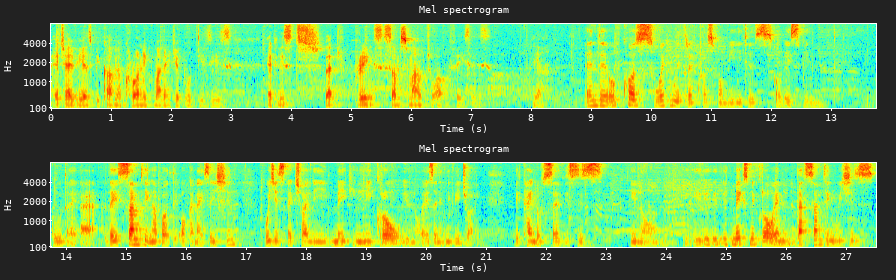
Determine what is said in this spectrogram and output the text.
HIV has become a chronic manageable disease, at least that brings some smile to our faces. Yeah. And uh, of course, working with Red Cross for me, it has always been good. I, I, there's something about the organization which is actually making me grow, you know, as an individual. The kind of services, you know, it, it, it makes me grow, and that's something which is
